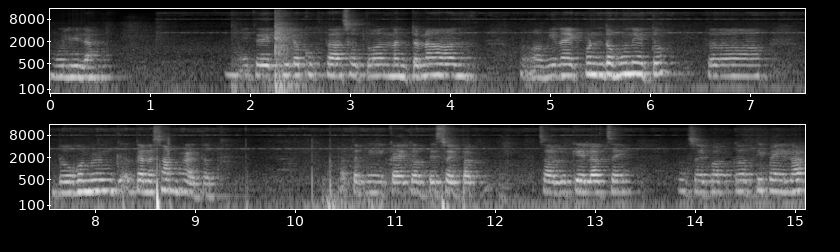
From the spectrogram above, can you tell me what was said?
मुलीला. इथे तर एकटीला खूप त्रास होतो आणि नंतर ना विनायक पण दमून येतो. तर दोघं मिळून त्याला सांभाळतात. आता मी काय करते स्वयंपाक चालू केलाच आहे. स्वयंपाक करते पहिला.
